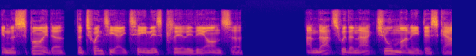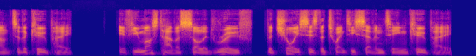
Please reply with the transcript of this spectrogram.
in the Spider, the 2018 is clearly the answer. And that's with an actual money discount to the coupe. If you must have a solid roof, the choice is the 2017 coupe.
